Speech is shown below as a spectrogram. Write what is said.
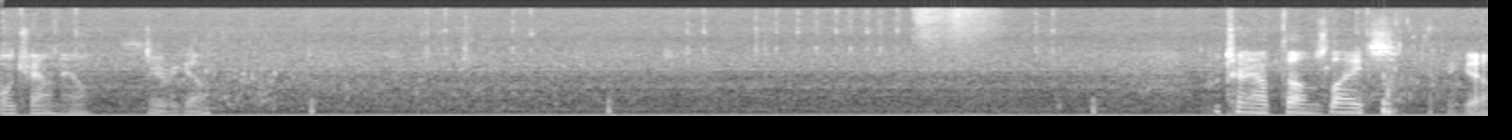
Don't drown now. There we go. Turned out those lights? There we go.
